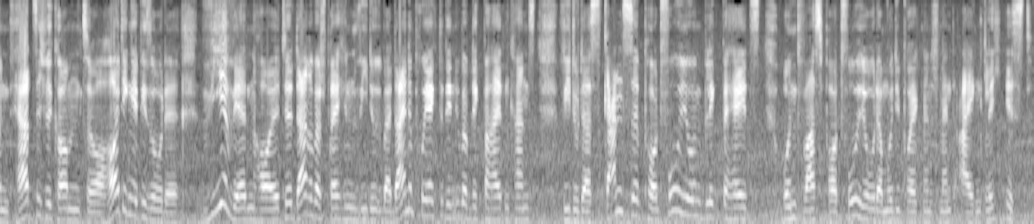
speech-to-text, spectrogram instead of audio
und herzlich willkommen zur heutigen Episode. Wir werden heute darüber sprechen, wie du über deine Projekte den Überblick behalten kannst, wie du das ganze Portfolio im Blick behältst und was Portfolio oder Multiprojektmanagement eigentlich ist.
